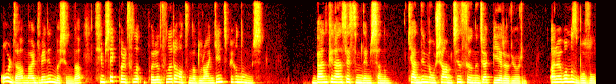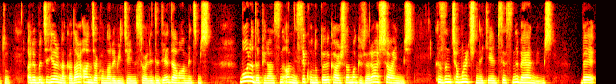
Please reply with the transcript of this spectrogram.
Orada merdivenin başında şimşek parıltıları altında duran genç bir hanımmış. Ben prensesim demiş hanım. Kendim ve uşağım için sığınacak bir yer arıyorum. Arabamız bozuldu. Arabacı yarına kadar ancak onarabileceğini söyledi diye devam etmiş. Bu arada prensin annesi konukları karşılamak üzere aşağı inmiş. Kızın çamur içindeki elbisesini beğenmemiş ve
